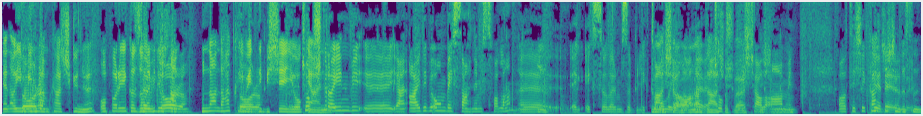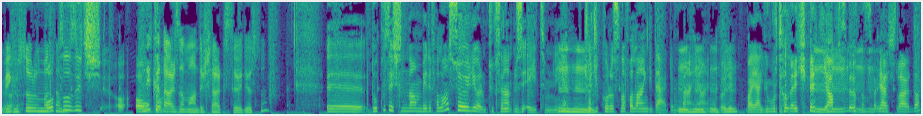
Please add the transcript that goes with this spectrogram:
yani ayın Doğru. bilmem kaç günü o parayı kazanabiliyorsan Tabii, doğru. bundan daha kıymetli Doğru. bir şey yok Çok yani. şükür ayın bir e, yani ayda bir 15 sahnemiz falan e, e- ekstralarımızla birlikte Maşallah, oluyor. Allah evet, daha çok, çok versin inşallah, inşallah. amin. Valla teşekkür Kaç ederim. yaşındasın Duygu. Begüm sorulmaz ama. 33 o- oldum. Ne kadar zamandır şarkı söylüyorsun? E, 9 yaşından beri falan söylüyorum. Türk Sanat Müziği eğitimliyim. Hı hı. Çocuk korosuna falan giderdim ben Hı hı, yani. hı Böyle bayağı yumurtalı ekmek Hı hı, yaptığım hı hı. yaşlardan.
